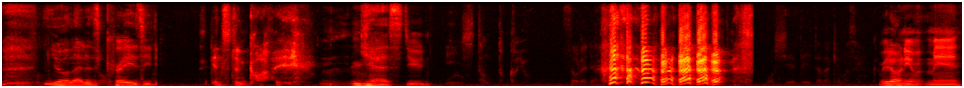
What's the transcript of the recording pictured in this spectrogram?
Yo, that is crazy. Dude. Instant coffee. Yes, dude. we don't even, man.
